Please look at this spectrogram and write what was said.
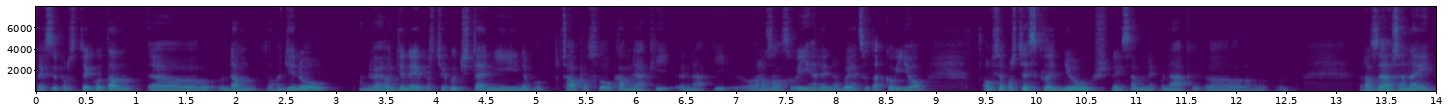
tak si prostě jako tam uh, dám hodinu, dvě hodiny prostě jako čtení, nebo třeba poslouchám nějaký, nějaký rozhlasový hry nebo něco takového a už se prostě sklidňuju, už nejsem jako nějak uh, rozjařený.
